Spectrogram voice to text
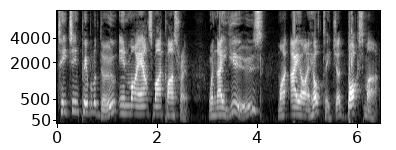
teaching people to do in my Outsmart classroom when they use my AI health teacher, DocSmart.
